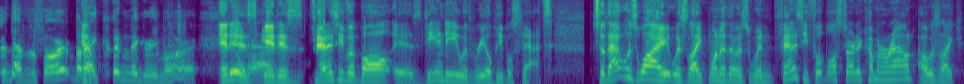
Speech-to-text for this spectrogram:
heard that before, but yeah. I couldn't agree more. It is. Yeah. It is. Fantasy football is D and D with real people stats. So that was why it was like one of those when fantasy football started coming around. I was like,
